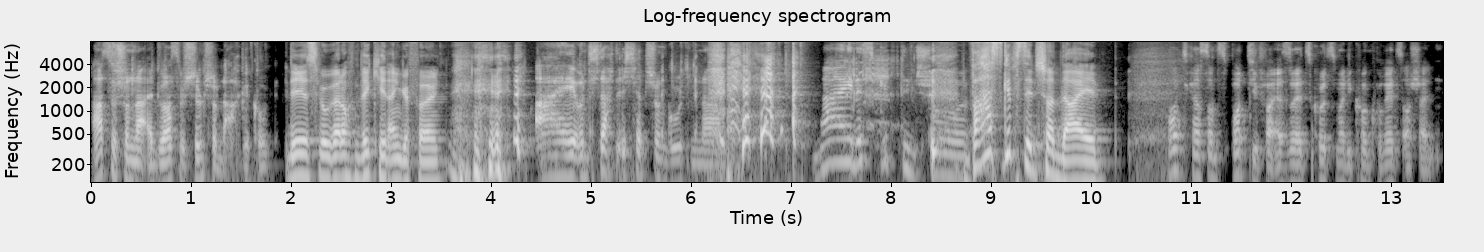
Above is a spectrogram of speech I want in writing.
Hast du schon, du hast bestimmt schon nachgeguckt. nee, ist mir gerade auf dem Weg hierhin eingefallen. Ei, und ich dachte, ich hätte schon einen guten Namen. Nein, es gibt den schon. Was gibt's denn schon? Nein. Podcast und Spotify. Also jetzt kurz mal die Konkurrenz ausschalten.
